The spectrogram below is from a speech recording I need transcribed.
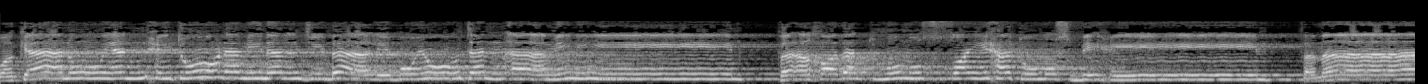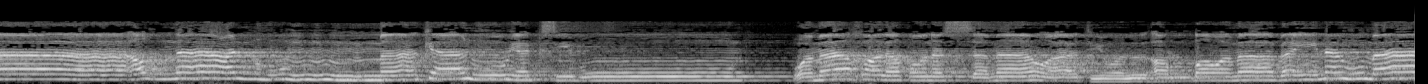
وكانوا ينحتون من الجبال بيوتا آمنين فأخذتهم الصيحة مصبحين فما أغنى عنهم ما كانوا يكسبون وما خلقنا السماوات والأرض وما بينهما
